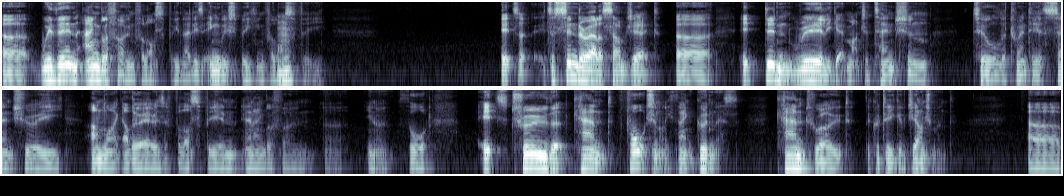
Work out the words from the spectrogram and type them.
Uh, within Anglophone philosophy, that is English speaking philosophy, mm-hmm. it's, a, it's a Cinderella subject. Uh, it didn't really get much attention till the 20th century, unlike other areas of philosophy in Anglophone uh, you know, thought. It's true that Kant, fortunately, thank goodness, Kant wrote The Critique of Judgment, uh,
